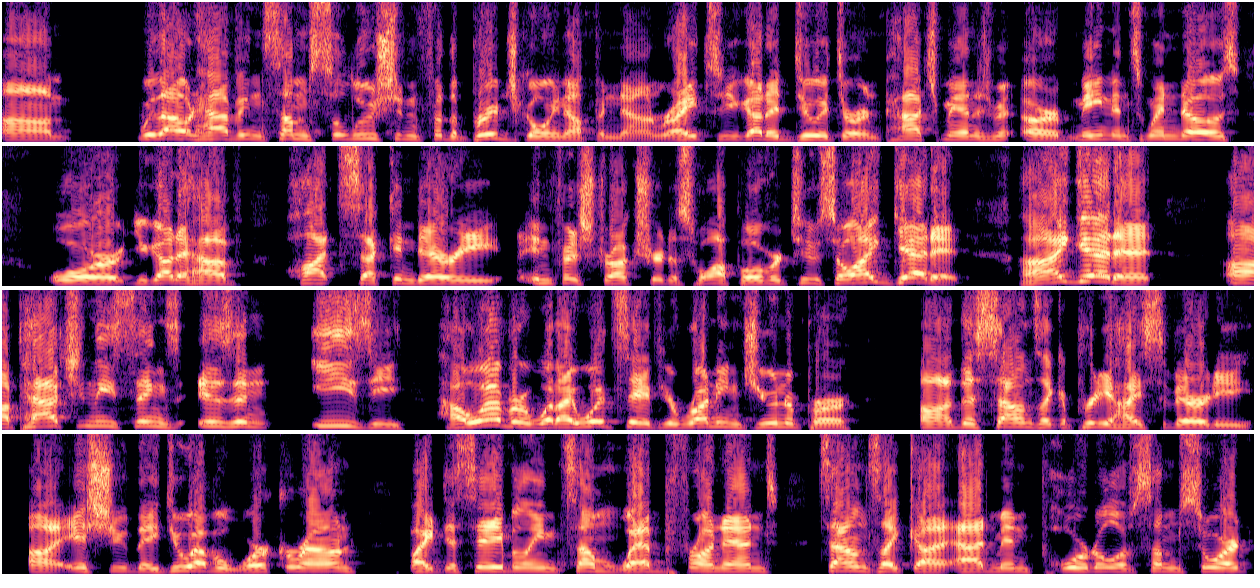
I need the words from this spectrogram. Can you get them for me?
Um, without having some solution for the bridge going up and down, right? So you got to do it during patch management or maintenance windows, or you got to have hot secondary infrastructure to swap over to. So I get it. I get it. Uh, patching these things isn't easy. However, what I would say if you're running Juniper, uh, this sounds like a pretty high severity uh, issue. They do have a workaround by disabling some web front end. Sounds like an admin portal of some sort.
